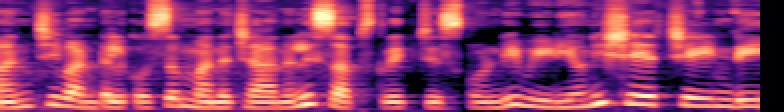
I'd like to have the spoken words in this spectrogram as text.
మంచి వంటల కోసం మన ఛానల్ని సబ్స్క్రైబ్ చేసుకోండి. వీడియోని షేర్ చేయండి.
